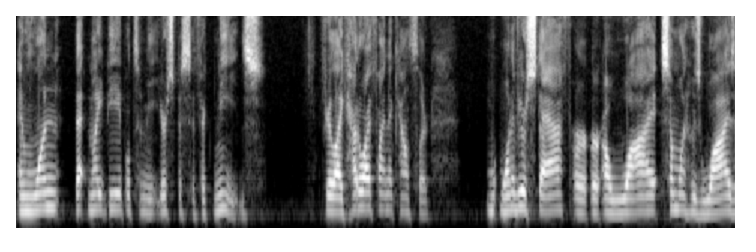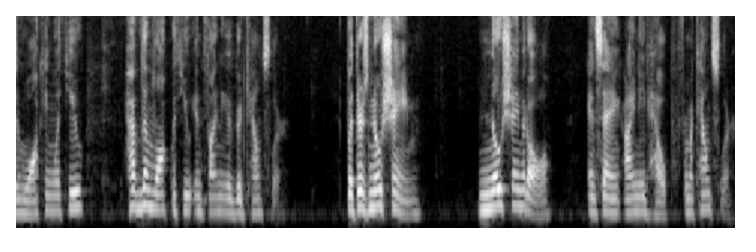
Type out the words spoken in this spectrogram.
and one that might be able to meet your specific needs. If you're like, how do I find a counselor? One of your staff or, or a wise, someone who's wise and walking with you, have them walk with you in finding a good counselor. But there's no shame, no shame at all, in saying, I need help from a counselor.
